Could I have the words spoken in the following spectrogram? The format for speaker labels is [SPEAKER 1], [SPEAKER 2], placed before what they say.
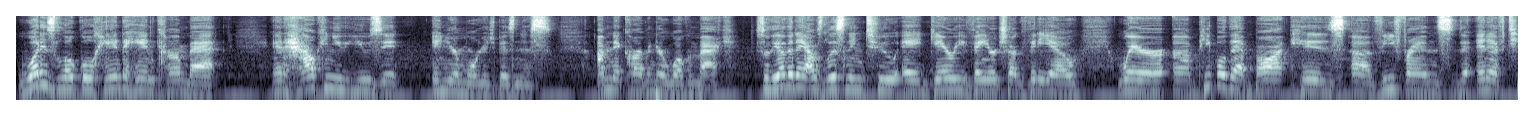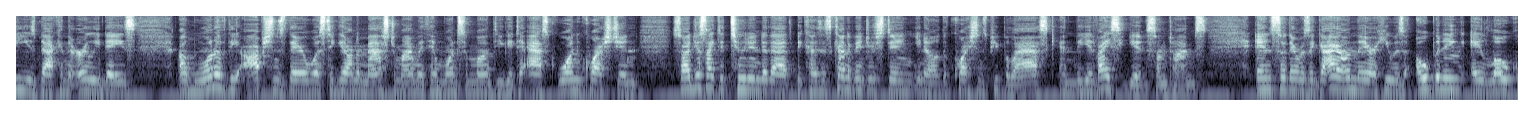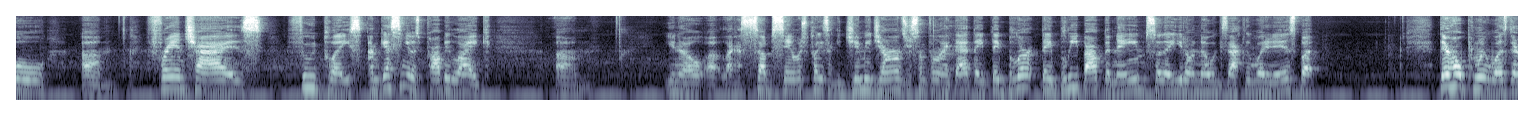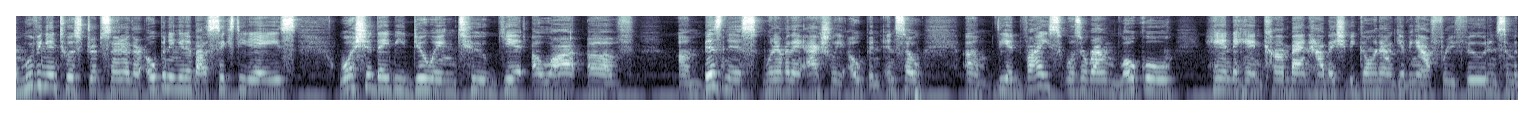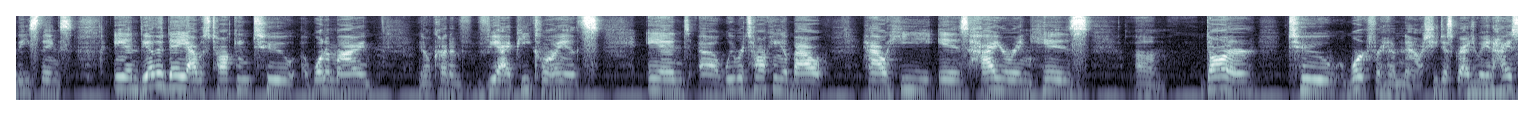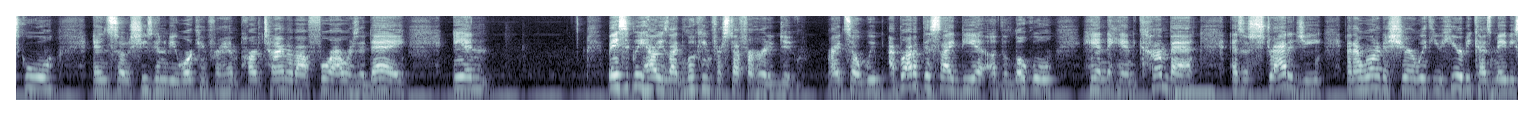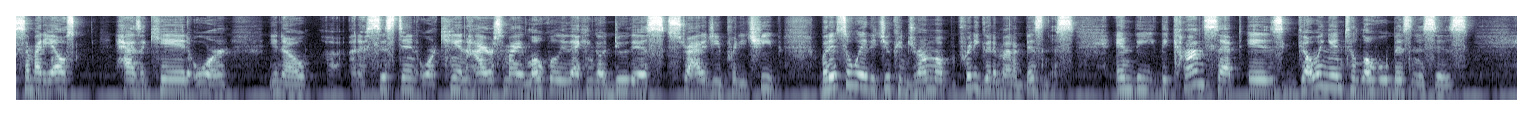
[SPEAKER 1] what is local hand-to-hand combat and how can you use it in your mortgage business? I'm Nick Carpenter. Welcome back. So the other day I was listening to a Gary Vaynerchuk video where um, people that bought his uh, friends the NFTs back in the early days, um, one of the options there was to get on a mastermind with him once a month. You get to ask one question. So I just like to tune into that because it's kind of interesting, you know, the questions people ask and the advice he gives sometimes. And so there was a guy on there, he was opening a local um, franchise food place. I'm guessing it was probably like... Um, you know, uh, like a sub sandwich place, like Jimmy John's or something like that. They they blur they bleep out the name so that you don't know exactly what it is. But their whole point was they're moving into a strip center. They're opening in about 60 days. What should they be doing to get a lot of um, business whenever they actually open? And so um, the advice was around local hand-to-hand combat and how they should be going out giving out free food and some of these things. And the other day I was talking to one of my, you know, kind of VIP clients and uh, we were talking about how he is hiring his um, daughter to work for him now. She just graduated high school, and so she's going to be working for him part-time about four hours a day. And basically how he's like looking for stuff for her to do, right? So we, I brought up this idea of the local hand-to-hand combat as a strategy, and I wanted to share with you here because maybe somebody else has a kid or you know, uh, an assistant or can hire somebody locally that can go do this strategy pretty cheap. But it's a way that you can drum up a pretty good amount of business. And the, the concept is going into local businesses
